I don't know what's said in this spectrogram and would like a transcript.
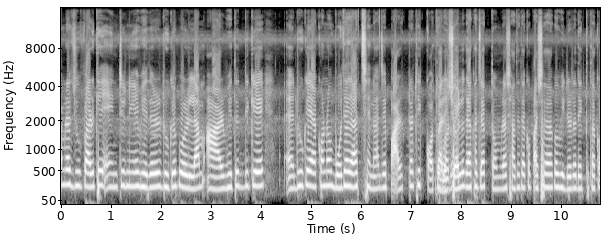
আমরা জু পার্কে এন্ট্রি নিয়ে ভেতরে ঢুকে পড়লাম আর ভেতর দিকে ঢুকে এখনও বোঝা যাচ্ছে না যে পার্কটা ঠিক কত বড়। চলো দেখা যাক তোমরা সাথে থাকো পাশে থাকো ভিডিওটা দেখতে থাকো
